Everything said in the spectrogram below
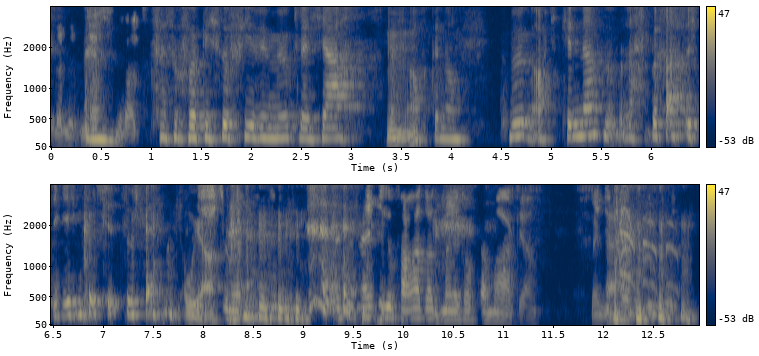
Oder mit dem Lastenrad. versuch wirklich so viel wie möglich, ja, das Mhm. auch genau. Mögen auch die Kinder mit dem Lastenrad durch die Gegend kutschiert zu werden. Oh ja. Das ist das einzige Fahrrad, das meine Tochter mag, ja. Wenn sie will.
